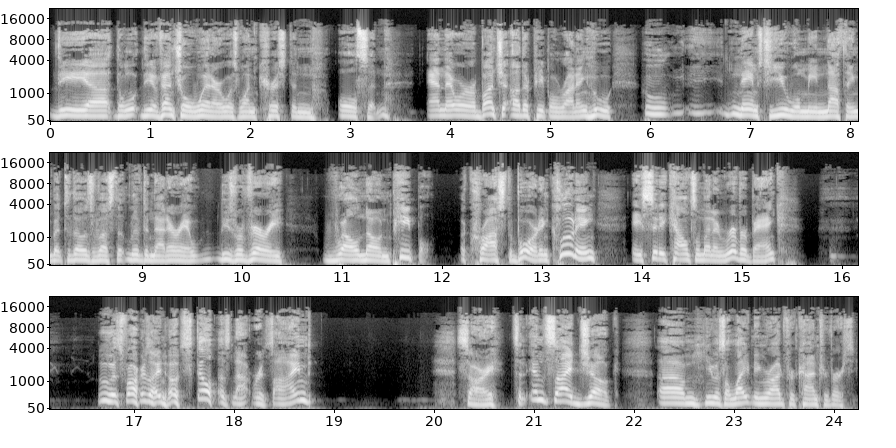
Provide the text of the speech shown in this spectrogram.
The, uh, the, the eventual winner was one Kristin Olsen and there were a bunch of other people running who who names to you will mean nothing, but to those of us that lived in that area, these were very well known people across the board, including a city councilman in Riverbank, who, as far as I know, still has not resigned. Sorry, it's an inside joke. Um, he was a lightning rod for controversy.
